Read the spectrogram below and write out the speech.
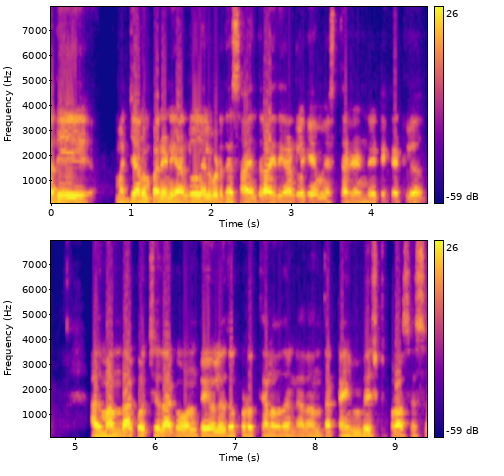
అది మధ్యాహ్నం పన్నెండు గంటలు నిలబడితే సాయంత్రం ఐదు గంటలకి ఏమి ఇస్తాడండి టికెట్లు? అది మన దాకా వచ్చేదాకా ఉంటాయో లేదో కూడా తెలియదండి అదంతా టైం వేస్ట్ ప్రాసెస్.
